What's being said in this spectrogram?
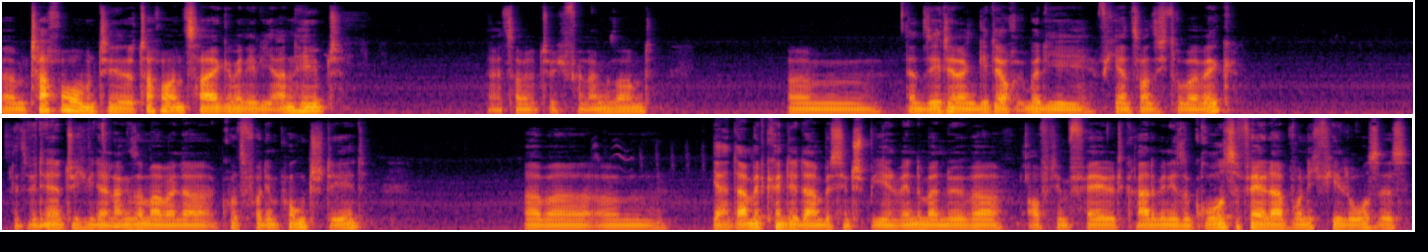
ähm, Tacho und die Tacho-Anzeige, wenn ihr die anhebt. Ja, jetzt haben wir natürlich verlangsamt. Ähm, dann seht ihr, dann geht er auch über die 24 drüber weg. Jetzt wird er natürlich wieder langsamer, weil er kurz vor dem Punkt steht. Aber ähm, ja, damit könnt ihr da ein bisschen spielen. Wendemanöver auf dem Feld, gerade wenn ihr so große Felder habt, wo nicht viel los ist.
